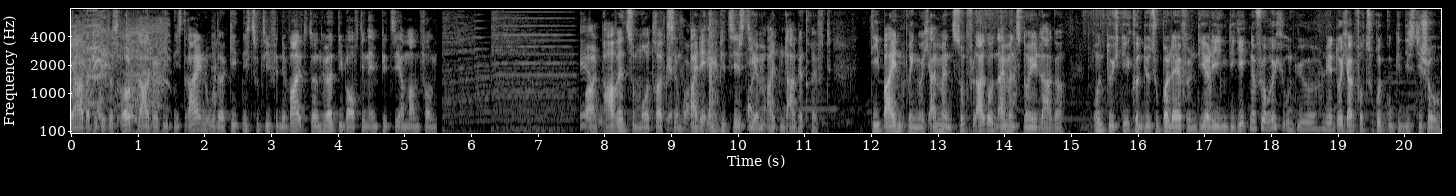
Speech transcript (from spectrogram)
ja, da beginnt das Orklager, geht nicht rein oder geht nicht zu tief in den Wald, dann hört lieber auf den NPC am Anfang. Alpavets und Mordrak sind beide NPCs, die ihr im alten Lager trifft. Die beiden bringen euch einmal ins Sumpflager und einmal ins neue Lager. Und durch die könnt ihr super leveln. Die erledigen die Gegner für euch und ihr lehnt euch einfach zurück und genießt die Show.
